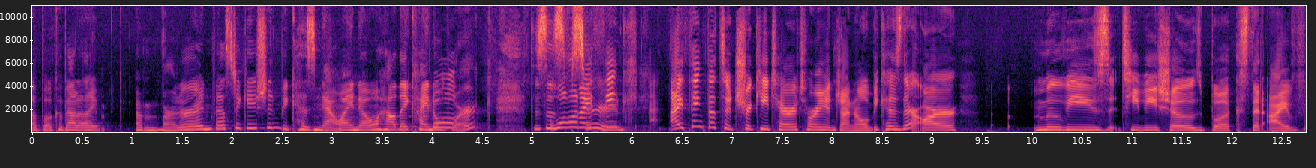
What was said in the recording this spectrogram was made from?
a book about like a murder investigation? Because now I know how they kind of work. This is well, and absurd. I think I think that's a tricky territory in general because there are movies, TV shows, books that I've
